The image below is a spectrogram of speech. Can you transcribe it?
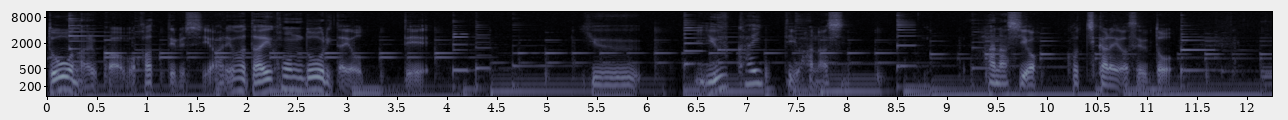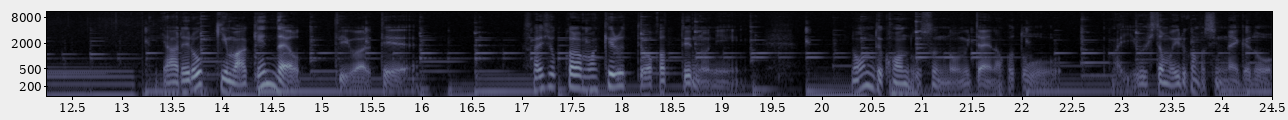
どうなるか分かってるし、あれは台本通りだよっていう誘拐っていう話話をこっちから言わせると「いやあれロッキー負けんだよ」って言われて最初から負けるって分かってんのになんで感動すんの？みたいなことを、まあ、言う人もいるかもしんないけど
